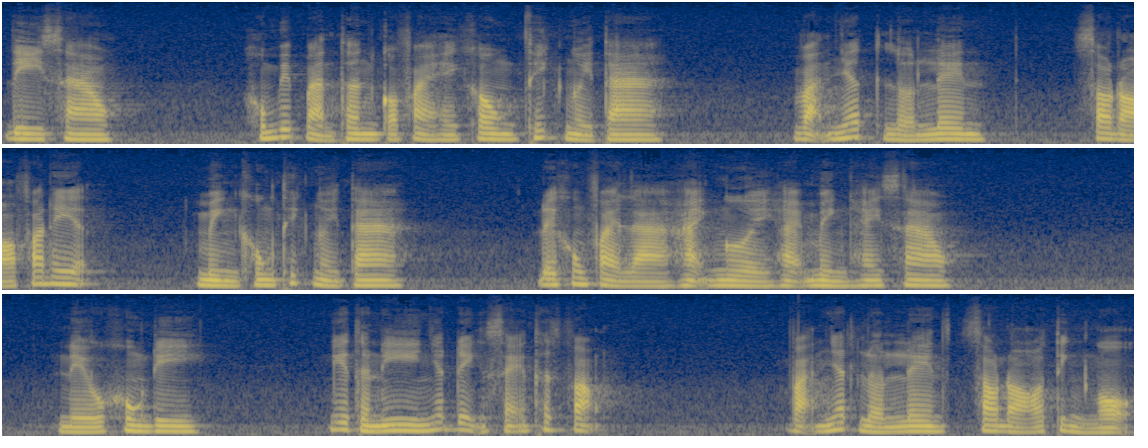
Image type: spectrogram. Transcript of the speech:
Đi sao? Không biết bản thân có phải hay không thích người ta? Vạn nhất lớn lên, Sau đó phát hiện Mình không thích người ta, Đây không phải là hại người, hại mình hay sao? Nếu không đi Nghi thần y nhất định sẽ thất vọng. Vạn nhất lớn lên, Sau đó tỉnh ngộ,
